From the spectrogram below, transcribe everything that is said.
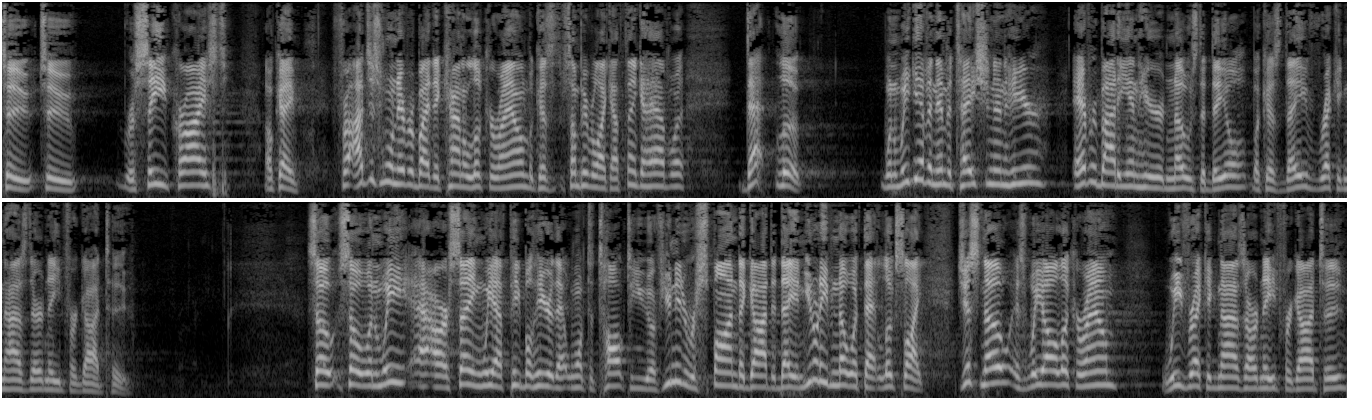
to, to receive Christ. Okay, for, I just want everybody to kind of look around because some people are like, I think I have what. That, look, when we give an invitation in here, everybody in here knows the deal because they've recognized their need for God too. So, so when we are saying we have people here that want to talk to you, if you need to respond to God today and you don't even know what that looks like, just know as we all look around, we've recognized our need for God too.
